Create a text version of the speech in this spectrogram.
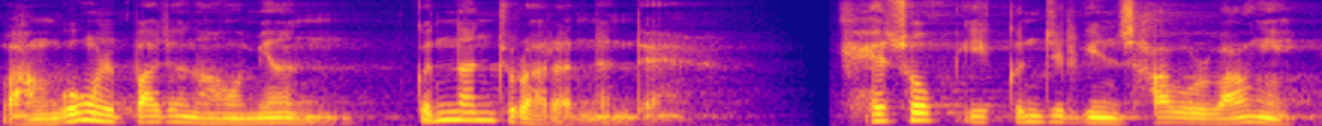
왕궁을 빠져나오면 끝난 줄 알았는데 계속 이 끈질긴 사울 왕이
